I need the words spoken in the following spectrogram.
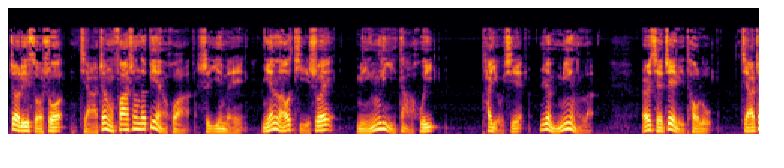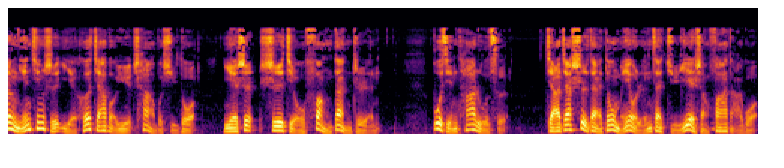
这里所说贾政发生的变化，是因为年老体衰，名利大灰，他有些认命了。而且这里透露，贾政年轻时也和贾宝玉差不许多，也是诗酒放诞之人。不仅他如此，贾家世代都没有人在举业上发达过，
